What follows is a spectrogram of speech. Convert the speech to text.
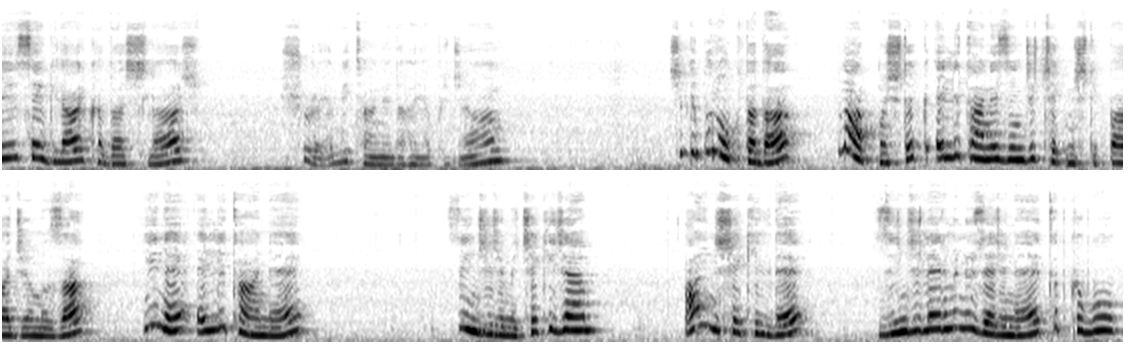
Şimdi sevgili arkadaşlar şuraya bir tane daha yapacağım. Şimdi bu noktada ne yapmıştık? 50 tane zincir çekmiştik bağcığımıza. Yine 50 tane zincirimi çekeceğim. Aynı şekilde zincirlerimin üzerine tıpkı bu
